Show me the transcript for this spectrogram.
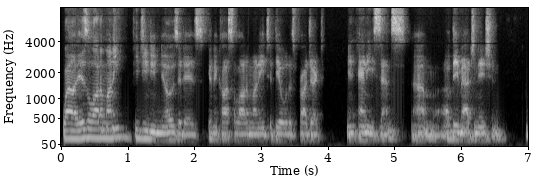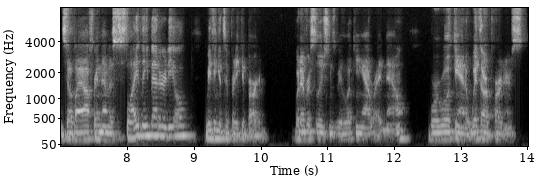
while it is a lot of money, PG&E knows it is going to cost a lot of money to deal with this project in any sense um, of the imagination. And so by offering them a slightly better deal, we think it's a pretty good bargain. Whatever solutions we're looking at right now, we're looking at it with our partners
